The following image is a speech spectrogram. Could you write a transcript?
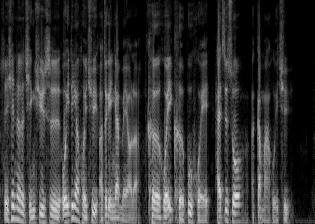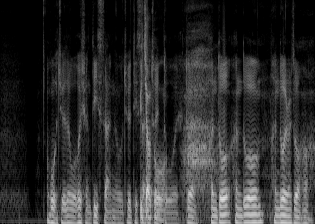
所以现在的情绪是我一定要回去啊，这个应该没有了，可回可不回，还是说啊，干嘛回去？我觉得我会选第三个，我觉得第三个最多，哎，对，很多很多很多人说哈。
